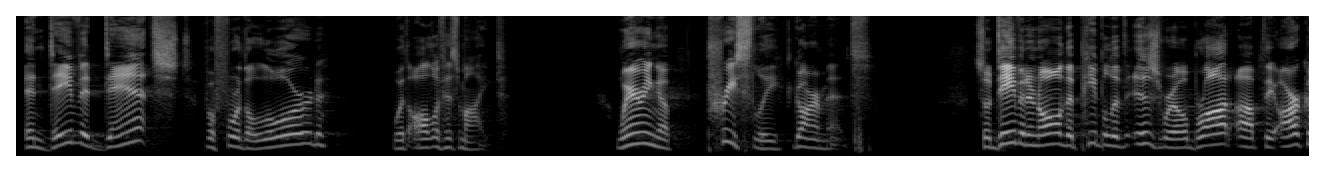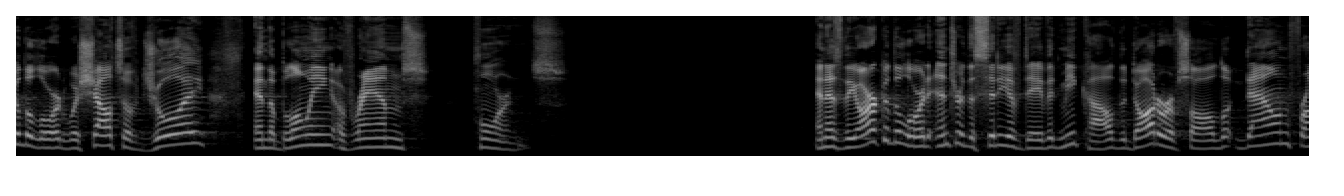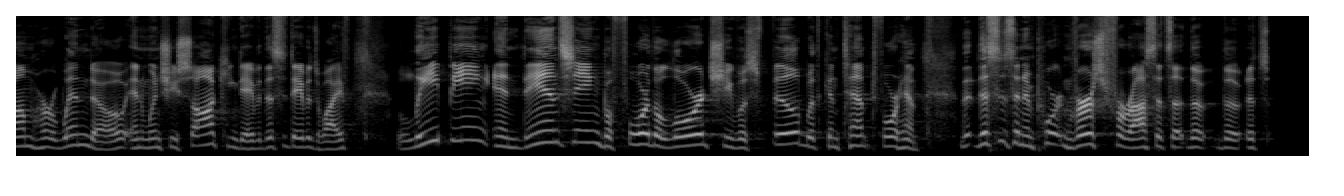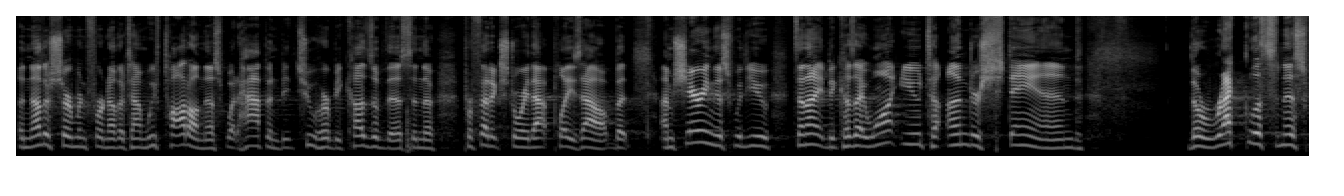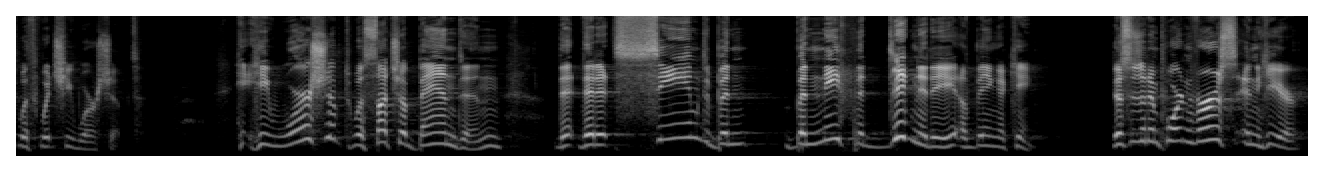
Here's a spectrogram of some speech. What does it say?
And David danced before the Lord with all of his might, wearing a priestly garment. So David and all the people of Israel brought up the ark of the Lord with shouts of joy and the blowing of ram's horns. And as the ark of the Lord entered the city of David, Michal, the daughter of Saul, looked down from her window, and when she saw King David, this is David's wife, leaping and dancing before the Lord, she was filled with contempt for him. This is an important verse for us. It's, a, the, the, it's another sermon for another time. We've taught on this, what happened to her because of this, and the prophetic story that plays out. But I'm sharing this with you tonight because I want you to understand the recklessness with which he worshiped. He, he worshiped with such abandon that, that it seemed ben, beneath the dignity of being a king. This is an important verse in here,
